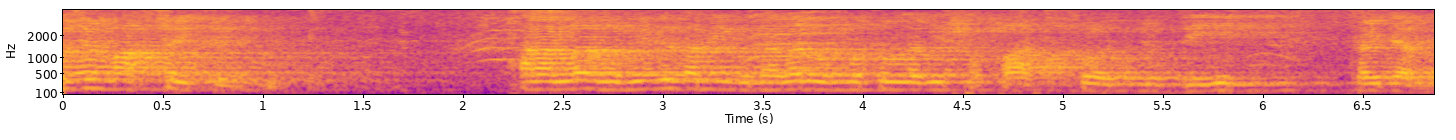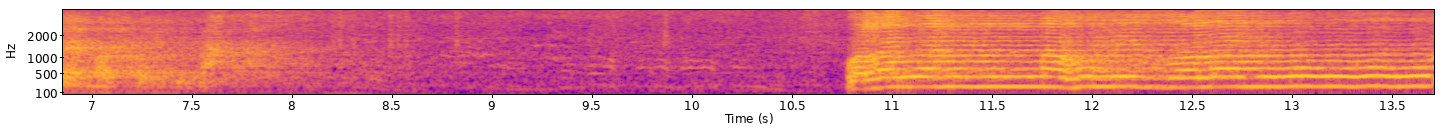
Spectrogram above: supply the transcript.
বিষয়ে মাফ চাইতে আর আল্লাহ নবীকে আমি গুণাগার উন্মতুল লাগে সপাত করে দিই তাইলে আল্লাহ মাফ করে দিবা ولو أنهم إذ ظلموا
